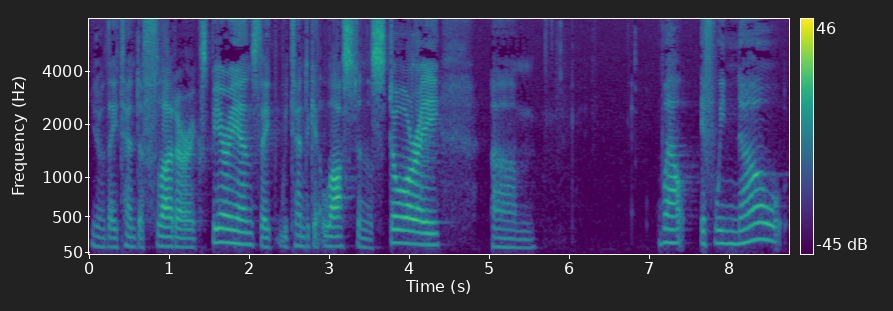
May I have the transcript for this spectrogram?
You know, they tend to flood our experience, they, we tend to get lost in the story. Um, well, if we know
